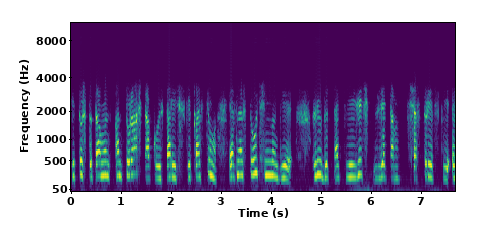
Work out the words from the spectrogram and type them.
И то, что там антураж такой, исторические костюмы. Я знаю, что очень многие любят такие вещи. Взять там сейчас турецкий э,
